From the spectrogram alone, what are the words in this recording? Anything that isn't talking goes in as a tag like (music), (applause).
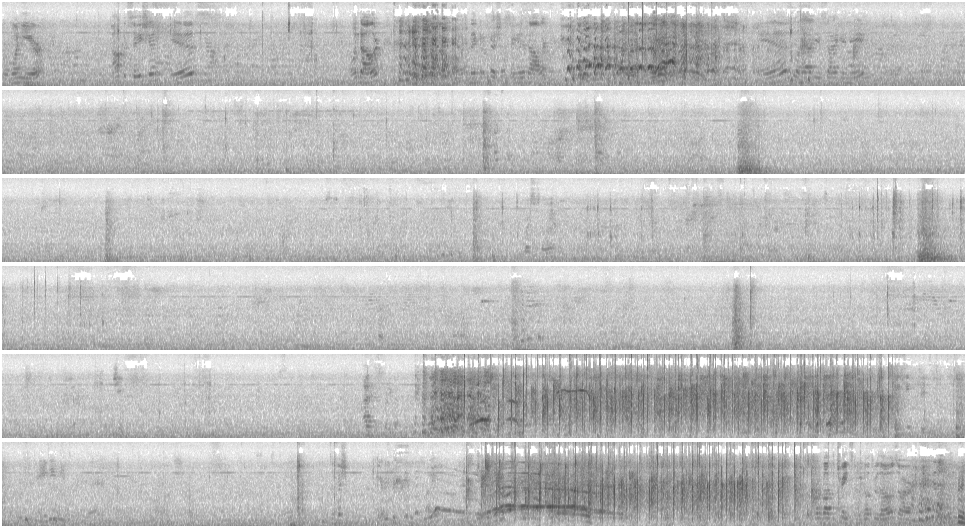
for one year. Compensation is one dollar. (laughs) Make it official, so you get a dollar. (laughs) and we'll have you sign your name. Of course, there's no ink. Chief. I think it's pretty good. It's official. What about the treats? Do we go through those or? (laughs)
